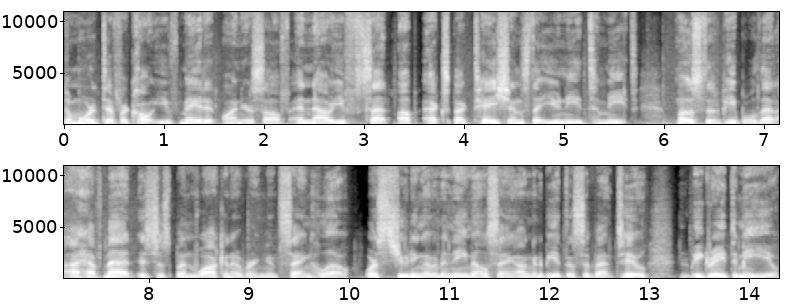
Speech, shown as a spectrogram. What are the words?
the more difficult you've made it on yourself. And now you've set up expectations that you need to meet. Most of the people that I have met it's just been walking over and saying hello or shooting them an email saying, I'm going to be at this event too. It'd be great to meet you.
